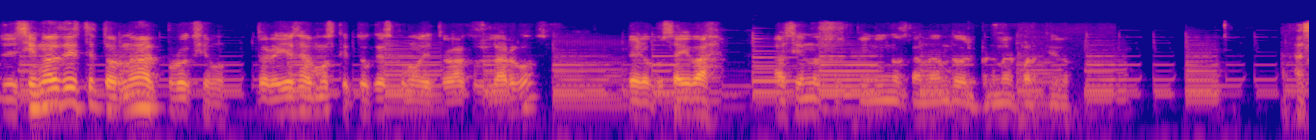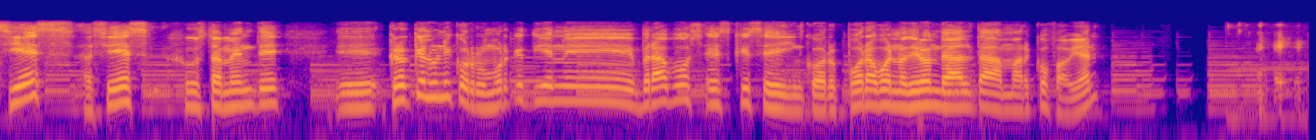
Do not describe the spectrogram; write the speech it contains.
de, si no es de este torneo al próximo, pero ya sabemos que tú que es como de trabajos largos, pero pues ahí va, haciendo sus pininos ganando el primer partido. Así es, así es, justamente. Eh, creo que el único rumor que tiene Bravos es que se incorpora, bueno, dieron de alta a Marco Fabián.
